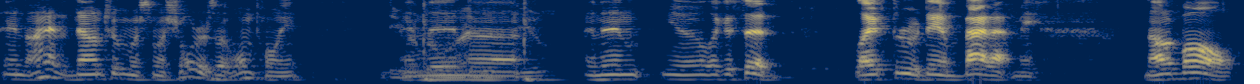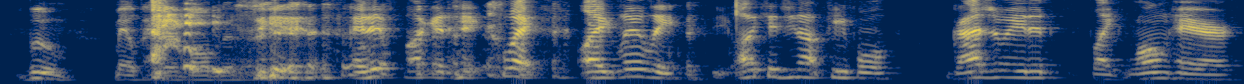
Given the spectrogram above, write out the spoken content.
and I had it down to my, my shoulders at one point, Do you And remember then, uh, did to you? and then you know, like I said, life threw a damn bat at me, not a ball, Boom. Male pattern baldness. and it fucking hit quick. Like literally, I kid you not, people graduated like long hair,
